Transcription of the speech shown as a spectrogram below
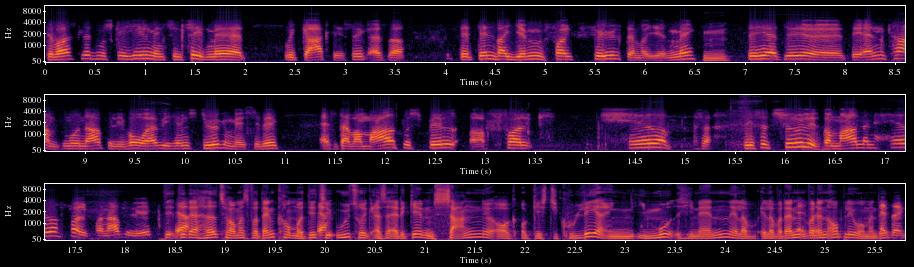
det var også lidt måske hele mentalitet med, at we got this. Ikke? Altså, det, den var hjemme. Folk følte, den var hjemme. Ikke? Mm. Det her, det, øh, det anden kamp mod Napoli. Hvor er vi hen styrkemæssigt? Ikke? Altså, der var meget på spil, og folk hader Altså, det er så tydeligt, hvor meget man hader folk fra Napoli, ikke? Det, ja. det der had, Thomas, hvordan kommer det ja. til udtryk? Altså, er det gennem sangene og, og gestikuleringen imod hinanden, eller, eller hvordan, altså, hvordan oplever man det? Altså,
